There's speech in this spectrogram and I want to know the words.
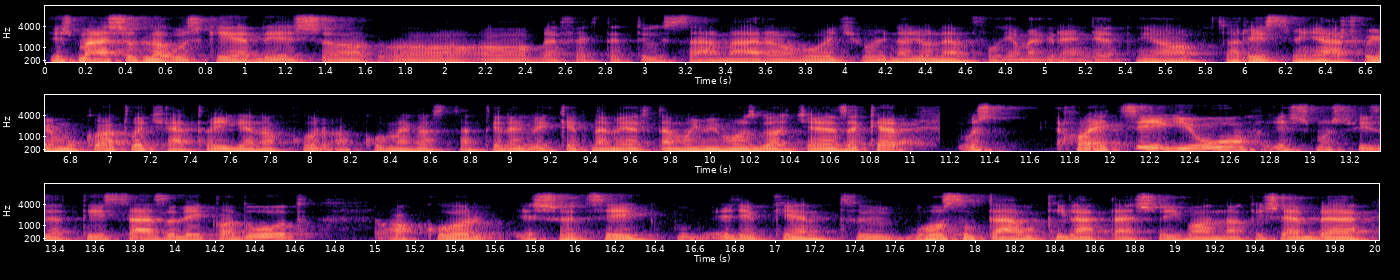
és másodlagos kérdés a, a, a befektetők számára, hogy, hogy nagyon nem fogja megrengetni a, a részvény árfolyamukat, vagy hát ha igen, akkor, akkor meg aztán tényleg végképp nem értem, hogy mi mozgatja ezeket. Most ha egy cég jó, és most fizet 10% adót, akkor, és a cég egyébként hosszú távú kilátásai vannak, és ebbe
